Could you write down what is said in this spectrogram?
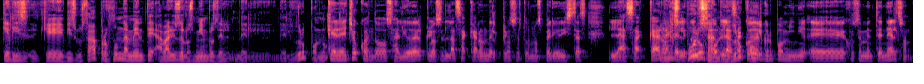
que, dis- que disgustaba profundamente a varios de los miembros del, del- del grupo, ¿no? Que de hecho cuando salió del closet, la sacaron del closet unos periodistas, la sacaron La del grupo, del la sacó grupo. del grupo Mini- eh, justamente Nelson.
